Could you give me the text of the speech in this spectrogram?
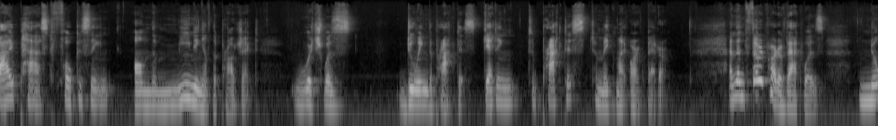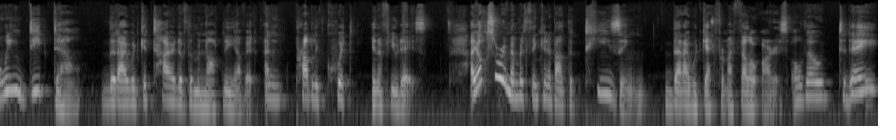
bypassed focusing on the meaning of the project, which was doing the practice, getting to practice to make my art better. And then, third part of that was knowing deep down that I would get tired of the monotony of it and probably quit in a few days. I also remember thinking about the teasing that I would get from my fellow artists, although today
